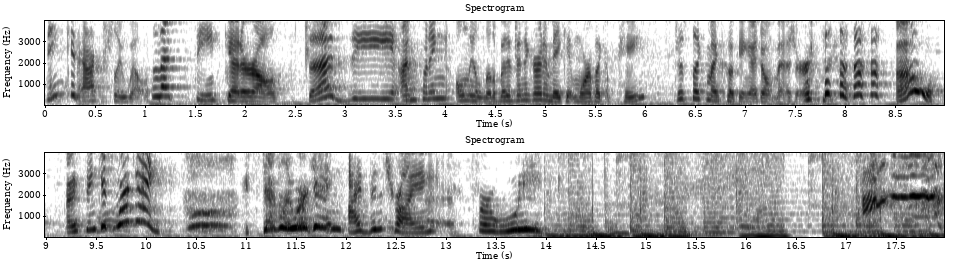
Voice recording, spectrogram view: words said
think it actually will. So let's see. Get her all sudsy. I'm putting only a little bit of vinegar to make it more of like a paste. Just like my cooking, I don't measure. oh, I think it's working. it's definitely working. I've been trying for weeks. Ah!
